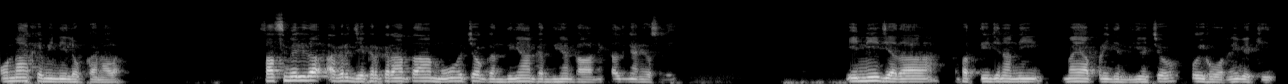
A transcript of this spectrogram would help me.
ਉਹਨਾਂ ਕਮੀਨੀ ਲੋਕਾਂ ਨਾਲ। ਸੱਸ ਮੇਰੀ ਦਾ ਅਗਰ ਜ਼ਿਕਰ ਕਰਾਂ ਤਾਂ ਮੂੰਹ ਵਿੱਚੋਂ ਗੰਦੀਆਂ ਗੰਦੀਆਂ ਗਾਲਾਂ ਨਿਕਲਦੀਆਂ ਨੇ ਉਸ ਲਈ। ਇੰਨੀ ਜ਼ਿਆਦਾ ਕਪੱਤੀ ਜਨਾਨੀ ਮੈਂ ਆਪਣੀ ਜ਼ਿੰਦਗੀ ਵਿੱਚ ਕੋਈ ਹੋਰ ਨਹੀਂ ਵੇਖੀ।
